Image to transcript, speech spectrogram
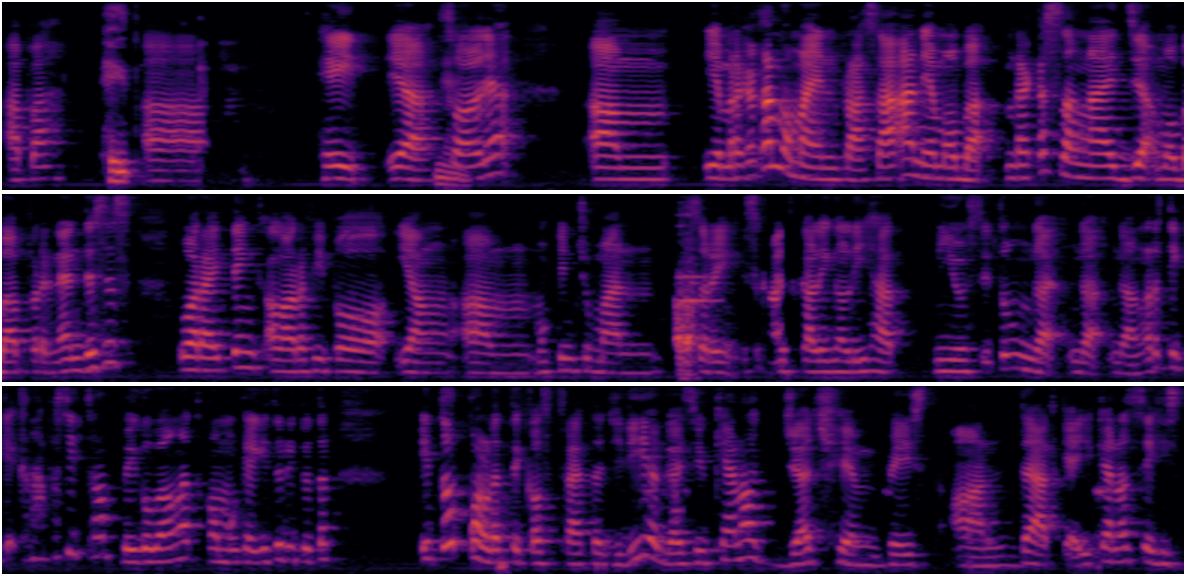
apa? Hate. Uh, hate ya. Hmm. soalnya um, ya mereka kan mau main perasaan ya mau ba mereka sengaja mau baperin. And this is what I think a lot of people yang um, mungkin cuman sering sekali-sekali ngelihat news itu nggak nggak nggak ngerti. Kayak kenapa sih Trump bego banget ngomong kayak gitu di Twitter itu political strategy dia guys. You cannot judge him based on that. Kayak you cannot say he's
